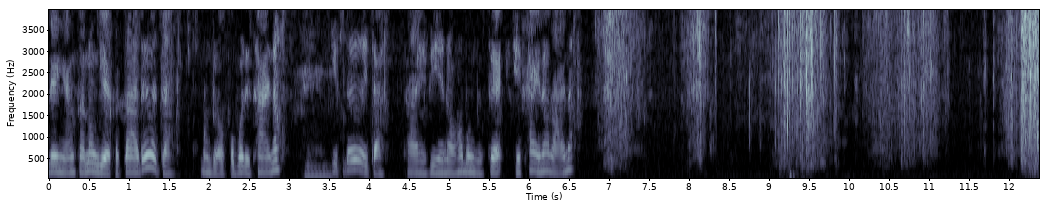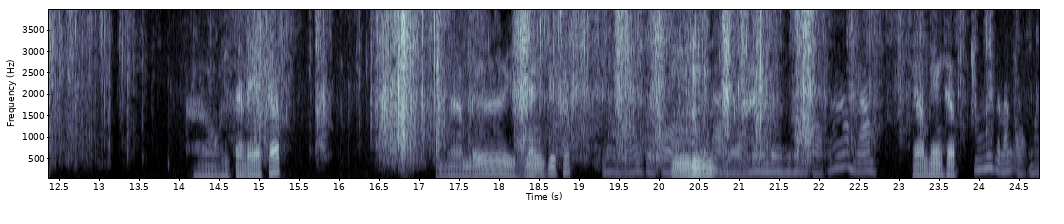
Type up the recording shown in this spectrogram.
แดงหยังสาน้องแยกกับตาเด้อจ้ะ บางดอกก็บ่ได้ทายเนาะแม่นเฮ็ดเลยจ้ะทายให้พี่ให้น้องเขาเบิ่งตั้งแต่เฮ็ดไข่เนาะหลายนะเอาเฮ็ดนั่นแหละครับงามเลยยังอีกเยอะครับน้ำน้ำเพิ่นออกอืมขนาดแดงนึงนึงที่น้องออกงามงามงามแห้งครับนี่กำลังออกใหม่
